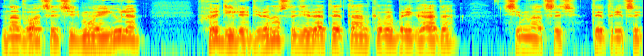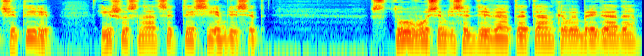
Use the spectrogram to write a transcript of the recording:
на 27 июля входили 99-я танковая бригада, 17 Т-34 и 16 Т-70, 189-я танковая бригада,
